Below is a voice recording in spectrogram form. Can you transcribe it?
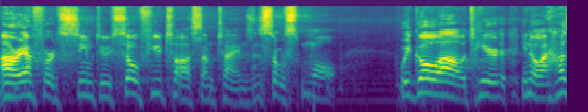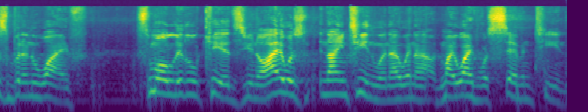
Our efforts seem to be so futile sometimes and so small. We go out here, you know, a husband and wife, small little kids. You know, I was 19 when I went out, my wife was 17.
